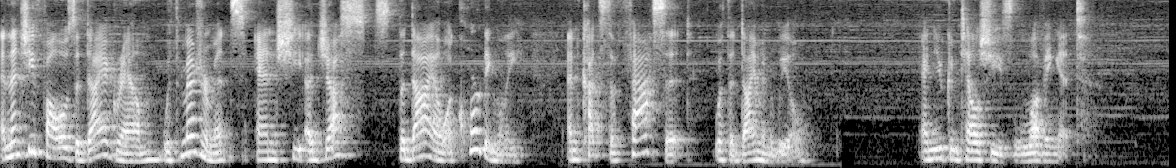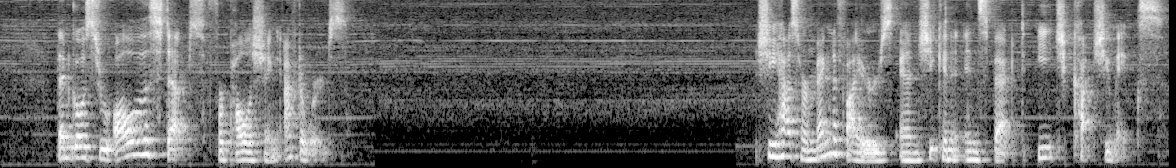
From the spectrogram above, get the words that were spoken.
And then she follows a diagram with measurements and she adjusts the dial accordingly and cuts the facet with a diamond wheel. And you can tell she's loving it then goes through all of the steps for polishing afterwards. She has her magnifiers and she can inspect each cut she makes.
